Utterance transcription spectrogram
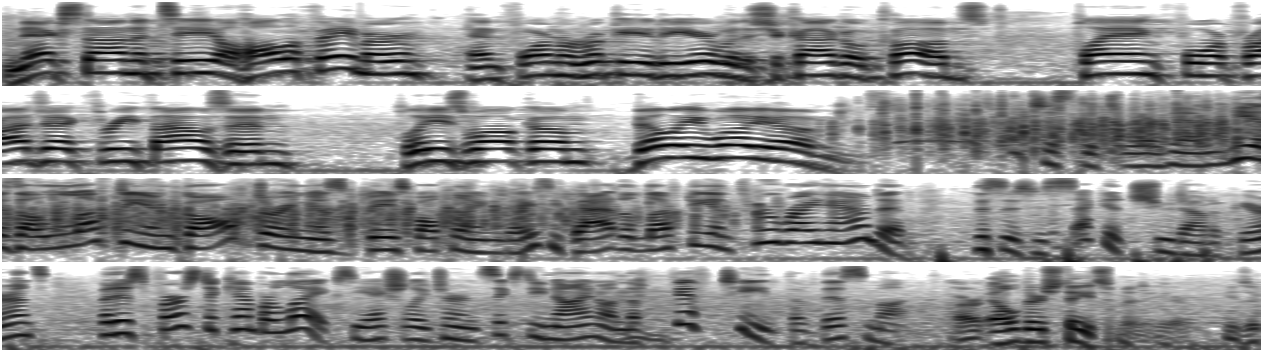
Next on the tee, a Hall of Famer and former Rookie of the Year with the Chicago Cubs, playing for Project 3000. Please welcome Billy Williams. Just adore him. He is a lefty in golf during his baseball playing days. He batted lefty and threw right-handed. This is his second shootout appearance, but his first at Kemper Lakes. He actually turned 69 on the 15th of this month. Our elder statesman here. He's a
